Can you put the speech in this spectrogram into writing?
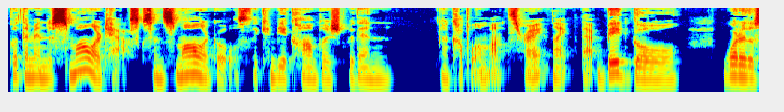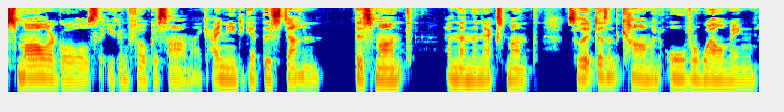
put them into smaller tasks and smaller goals that can be accomplished within a couple of months, right? Like that big goal. What are the smaller goals that you can focus on? Like, I need to get this done this month and then the next month so that it doesn't become an overwhelming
